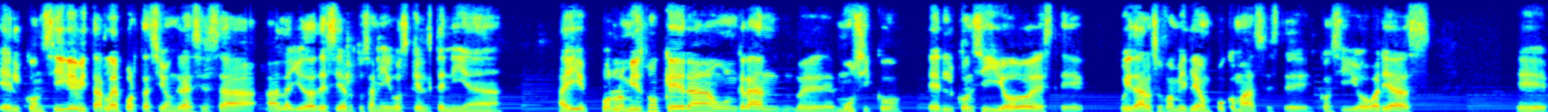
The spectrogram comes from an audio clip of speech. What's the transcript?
él consigue evitar la deportación gracias a, la ayuda de ciertos amigos que él tenía ahí. Por lo mismo que era un gran eh, músico, él consiguió este, cuidar a su familia un poco más, este, consiguió varias eh,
